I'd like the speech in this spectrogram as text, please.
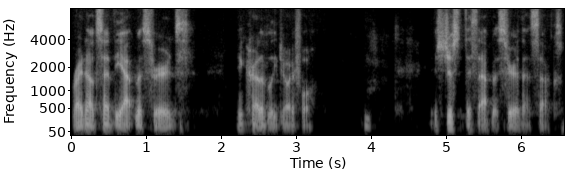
right outside the atmosphere, it's incredibly joyful. It's just this atmosphere that sucks.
